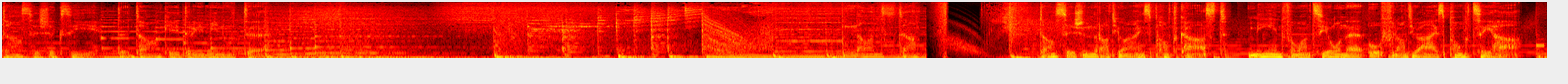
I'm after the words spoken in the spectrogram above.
Das war der Tag in 3 Minuten. Nonstop. Das ist ein Radio 1 Podcast. Mehr Informationen auf radio1.ch.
